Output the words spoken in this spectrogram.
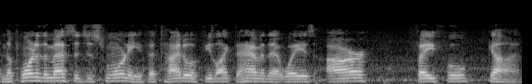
And the point of the message this morning, if the title, if you like to have it that way, is Our Faithful God.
